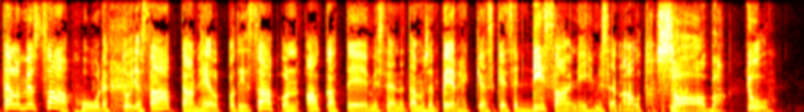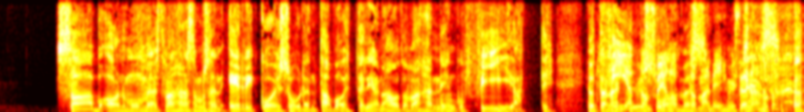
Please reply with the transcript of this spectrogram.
Täällä on myös Saab huudettu ja Saab, tämä on helppo. Siis Saab on akateemisen tämmöisen perhekeskeisen design-ihmisen auto. Saab? Juu. Saab on mun mielestä vähän semmoisen erikoisuuden tavoittelijan auto, vähän niin kuin Fiatti, jota Fiat näkyy on Suomessa. pelottoman ihmisen auto.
